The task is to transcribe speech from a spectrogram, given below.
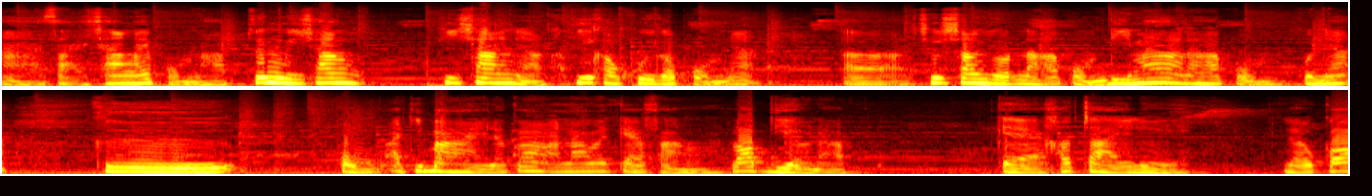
หาสายช่างให้ผมนะครับ ซึ่งมีช่างพี่ช่างเนี่ยที่เขาคุยกับผมเนี่ยชื่อช่างยศนะครับผมดีมากนะครับผมคนเนี้ยคือผมอธิบายแล้วก็เล่าให้แกฟังรอบเดียวนะครับ แกเข้าใจเลย แล้วก็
